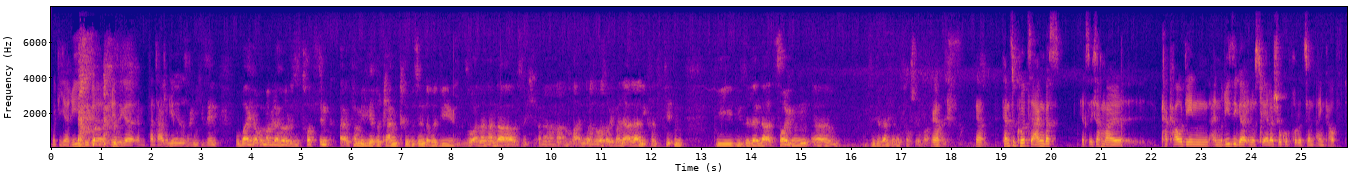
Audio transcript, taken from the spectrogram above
wirklich ja riesige, riesige ähm, Plantagen geben. Nee, das habe ich nicht gesehen. Wobei ich auch immer wieder höre, dass es trotzdem äh, familiäre Kleinbetriebe sind, aber die so aneinander sich aneinander anreihen oder sowas. Aber ich meine, allein die Quantitäten, die diese Länder erzeugen, äh, sind ja gar nicht anders vorstellbar. Ja. ja. Kannst du kurz sagen, was jetzt, ich sag mal, Kakao, den ein riesiger industrieller Schokoproduzent einkauft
